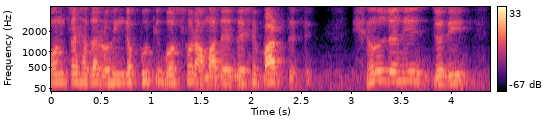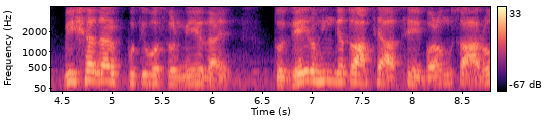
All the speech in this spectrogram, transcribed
পঞ্চাশ হাজার রোহিঙ্গা প্রতি বছর আমাদের দেশে বাড়তেছে। সে অনুযায়ী যদি বিশ হাজার প্রতি বছর নিয়ে যায়, তো যেই রোহিঙ্গা তো আছে, আছেই, বরঞ্চ আরও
